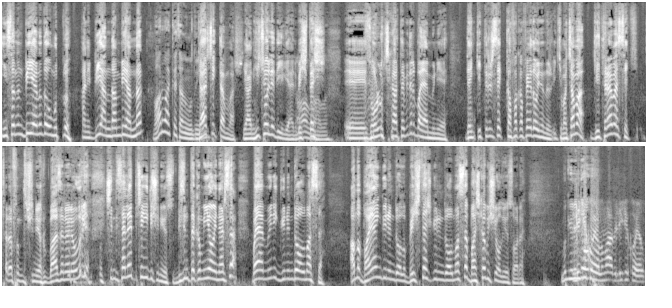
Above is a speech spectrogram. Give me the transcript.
insanın bir yanı da umutlu. Hani bir yandan bir yandan Var mı hakikaten umudun? gerçekten var. Yani hiç öyle değil yani. Allah Beşiktaş Allah. e, zorluk çıkartabilir Bayern Münih'e. Denk getirirsek kafa kafaya da oynanır iki maç ama getiremezsek tarafını düşünüyorum. Bazen öyle olur ya. Şimdi sen hep şeyi düşünüyorsun. Bizim takım iyi oynarsa Bayern Münih gününde olmazsa. Ama Bayern gününde olup Beşiktaş gününde olmazsa başka bir şey oluyor sonra. Bu gününde Ligi o- koyalım abi ligi koyalım.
